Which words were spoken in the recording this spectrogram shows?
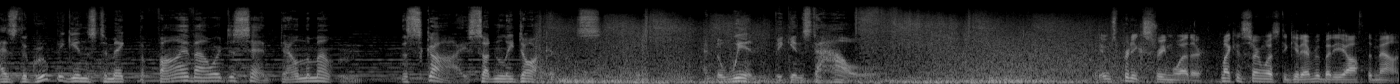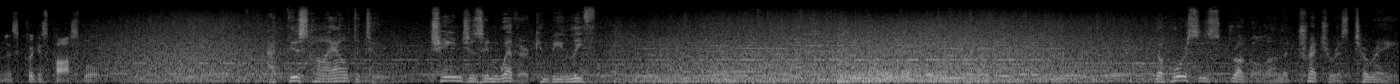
As the group begins to make the five hour descent down the mountain, the sky suddenly darkens, and the wind begins to howl. It was pretty extreme weather. My concern was to get everybody off the mountain as quick as possible. At this high altitude, changes in weather can be lethal. The horses struggle on the treacherous terrain,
